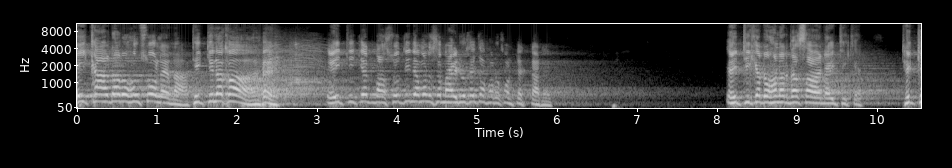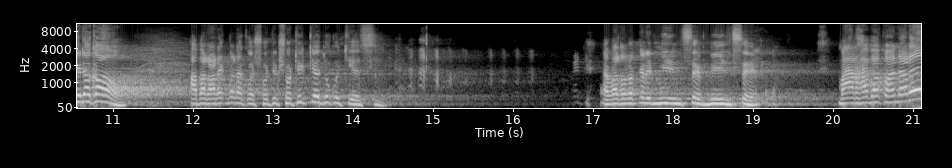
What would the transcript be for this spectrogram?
এই কার্ড আর এখন চলে না, ঠিক কিনা কয়? এই টিকিট বাসো দিন এমন আছে মাইরও খাইতে পারো কন্ট্রাক্টারে। এই টিকিট ওখানে আর বেচা হয় না, এই টিকিট। ঠিক কিনা কও আবার আরেকবার কয়, সঠিক সঠিক কে তো করতেছি এবার মিলছে মিলছে। মার হাবা কয়, না রে,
